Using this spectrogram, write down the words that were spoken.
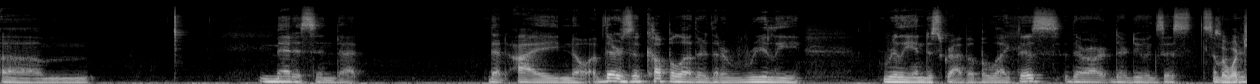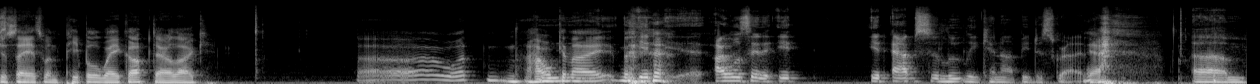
um, medicine that that I know of. There's a couple other that are really, really indescribable like this. There are there do exist some. so what others, you say is when people wake up, they're like, uh, "What? How can I?" it, I will say that it it absolutely cannot be described. yeah. Um,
